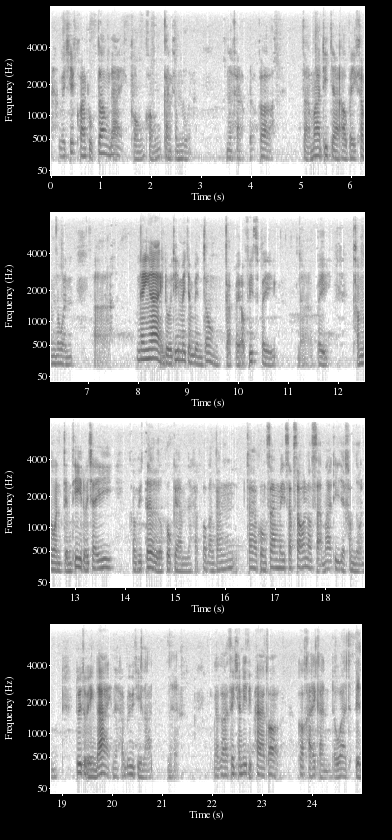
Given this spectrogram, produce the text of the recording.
นะไปเช็คความถูกต้องได้ของของการคำนวณนะครับ แล้วก็ สามารถที่จะเอาไปคำนวณง่ายๆ โดยที่ไม่จำเป็นต้องกลับไปออฟฟิศไปไปคำนวณเต็มที่โดยใช้คอมพิวเตอร์หรือโปรแกรมนะครับเพราะบางครั้งถ้าโครงสร้างไม่ซับซ้อนเราสามารถที่จะคำนวณด้วยตัวเองได้นะครับ ด้วยวิธีลัดนะฮะแล้วก็เซสชันที่ 15 ก็ก็คล้ายกัน แต่ว่าจะเป็น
